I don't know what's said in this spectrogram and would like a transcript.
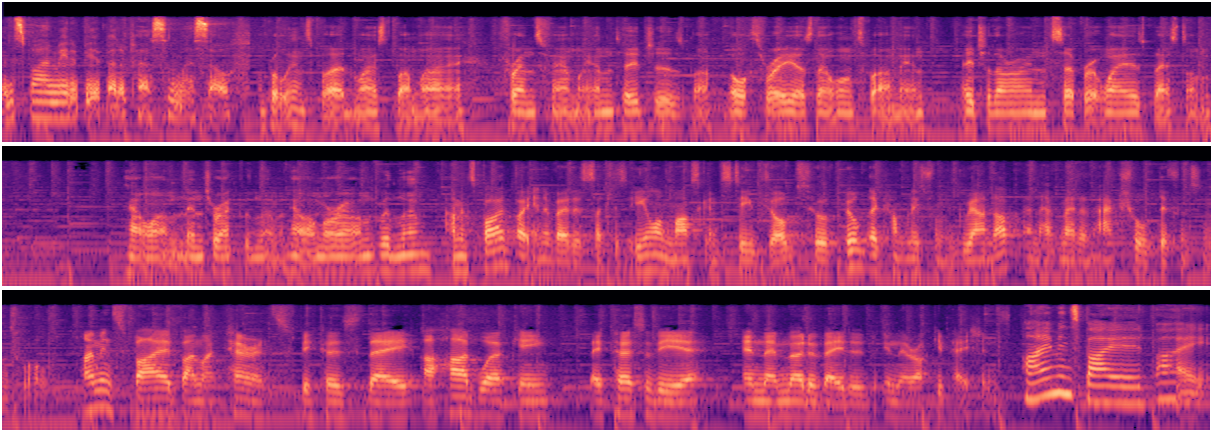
inspire me to be a better person myself. I'm probably inspired most by my friends, family, and teachers, but all three as they all inspire me in each of their own separate ways based on how I interact with them and how I'm around with them. I'm inspired by innovators such as Elon Musk and Steve Jobs who have built their companies from the ground up and have made an actual difference in this world. I'm inspired by my parents because they are hardworking, they persevere and they're motivated in their occupations. I'm inspired by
